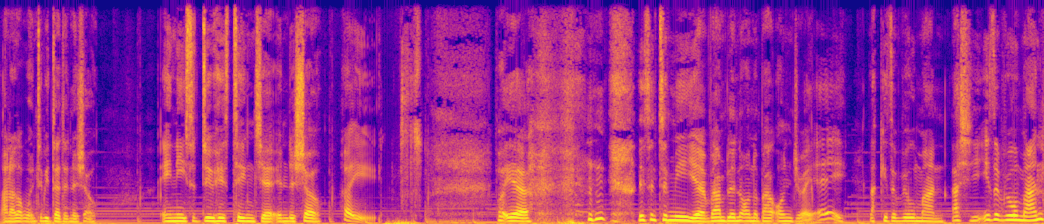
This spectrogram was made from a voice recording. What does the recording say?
And I don't want him to be dead in the show. He needs to do his things yeah in the show. Hey. But yeah, listen to me, yeah, rambling on about Andre. Hey, like he's a real man. Actually, he's a real man,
